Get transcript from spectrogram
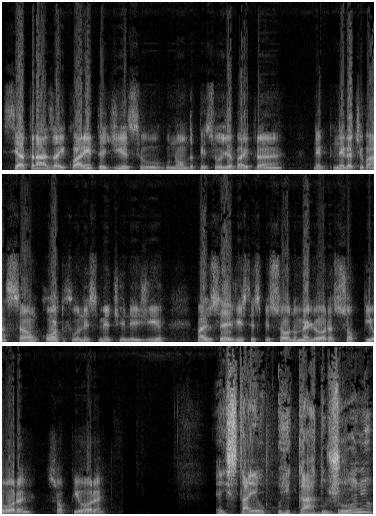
Se atrasar aí 40 dias, o, o nome da pessoa já vai para negativação, corta o fornecimento de energia, mas o serviço desse pessoal não melhora, só piora, só piora. É, está aí o, Ricardo Júnior,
